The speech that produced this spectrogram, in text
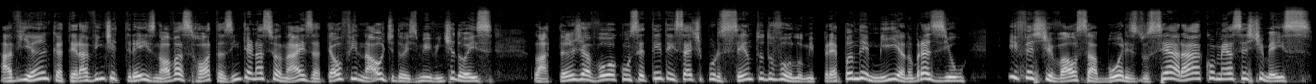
A Avianca terá 23 novas rotas internacionais até o final de 2022. Latam já voa com 77% do volume pré-pandemia no Brasil. E Festival Sabores do Ceará começa este mês.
